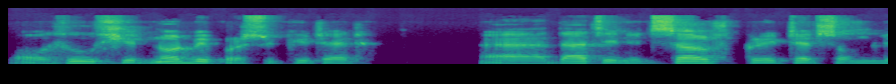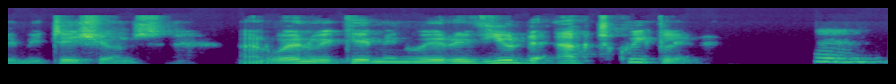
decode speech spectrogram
or who should not be prosecuted. Uh, that in itself created some limitations. And when we came in, we reviewed the act quickly. Mm.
